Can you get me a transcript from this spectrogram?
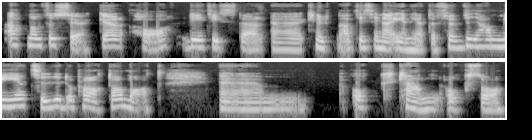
att man försöker ha dietister eh, knutna till sina enheter för vi har mer tid att prata om mat. Eh, och kan också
